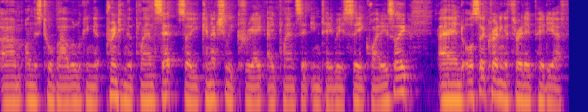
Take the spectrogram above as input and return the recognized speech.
um, on this toolbar, we're looking at printing the plan set. So you can actually create a plan set in TBC quite easily and also creating a 3D PDF.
